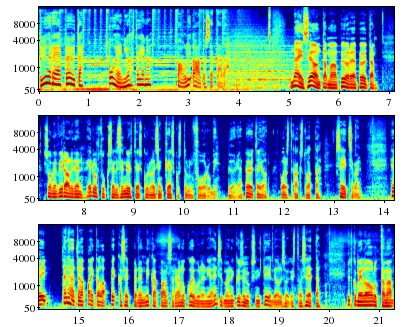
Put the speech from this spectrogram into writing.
Pyöreä pöytä. Puheenjohtajana Pauli Aaltosetälä. Näin se on. Tämä on Pyöreä pöytä, Suomen virallinen edustuksellisen yhteiskunnallisen keskustelun foorumi. Pyöreä pöytä jo vuodesta 2007. Hei, tänään täällä paikalla Pekka Seppänen, Mika Pansari, Anu Koivunen ja ensimmäinen kysymykseni teille olisi oikeastaan se, että nyt kun meillä on ollut tämä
